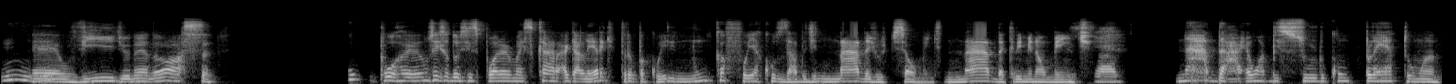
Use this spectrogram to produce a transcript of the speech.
Uhum. É, o vídeo, né? Nossa. Porra, eu não sei se eu dou esse spoiler, mas, cara, a galera que trampa com ele nunca foi acusada de nada judicialmente, nada criminalmente. Exato. Nada, é um absurdo completo, mano.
